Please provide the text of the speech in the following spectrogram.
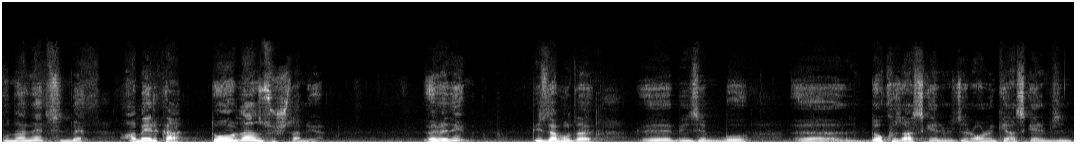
bunların hepsinde Amerika doğrudan suçlanıyor. Öyle değil mi? Biz de burada e, bizim bu e, 9 askerimizin, 12 askerimizin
